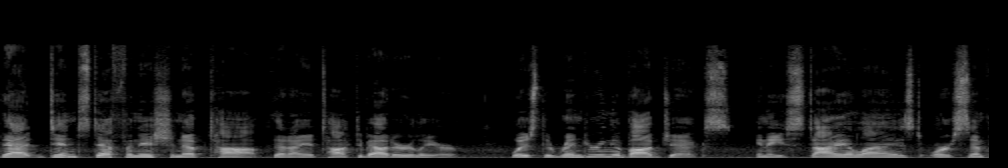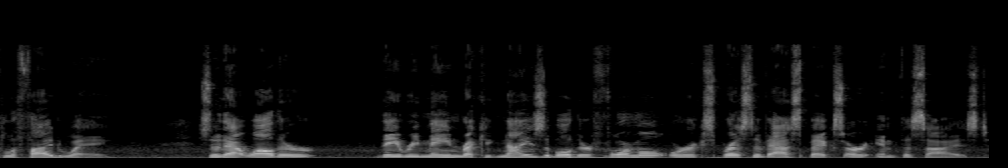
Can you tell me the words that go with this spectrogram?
That dense definition up top that I had talked about earlier was the rendering of objects in a stylized or simplified way so that while they remain recognizable, their formal or expressive aspects are emphasized.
